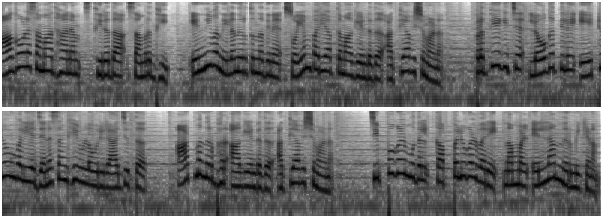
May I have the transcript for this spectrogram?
ആഗോള സമാധാനം സ്ഥിരത സമൃദ്ധി എന്നിവ നിലനിർത്തുന്നതിന് സ്വയം പര്യാപ്തമാകേണ്ടത് അത്യാവശ്യമാണ്. പ്രത്യേകിച്ച് ലോകത്തിലെ ഏറ്റവും വലിയ ജനസംഖ്യയുള്ള ഒരു രാജ്യത്ത് ആത്മനിർഭർ ആകേണ്ടത് അത്യാവശ്യമാണ്. ചിപ്പുകൾ മുതൽ കപ്പലുകൾ വരെ നമ്മൾ എല്ലാം നിർമ്മിക്കണം.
